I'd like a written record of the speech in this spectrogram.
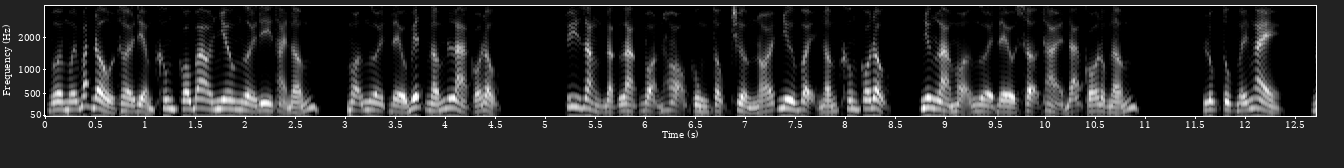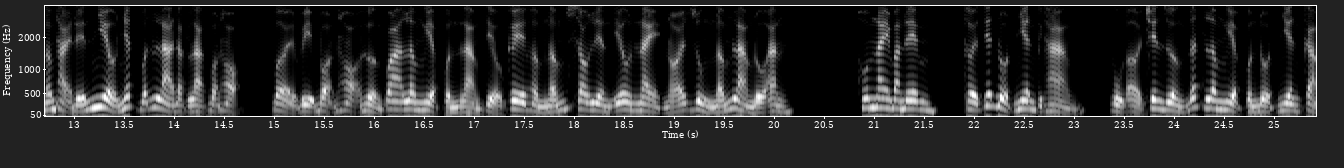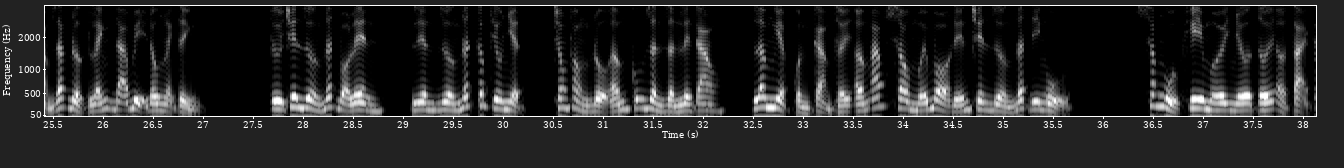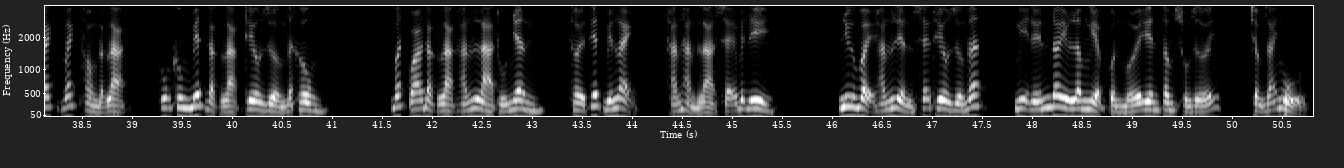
Vừa mới bắt đầu thời điểm không có bao nhiêu người đi thải nấm, mọi người đều biết nấm là có độc. Tuy rằng đặc lạc bọn họ cùng tộc trưởng nói như vậy nấm không có độc, nhưng là mọi người đều sợ thải đã có độc nấm. Lục tục mấy ngày, nấm thải đến nhiều nhất vẫn là đặc lạc bọn họ, bởi vì bọn họ hưởng qua lâm nghiệp quần làm tiểu kê hầm nấm sau liền yêu này nói dùng nấm làm đồ ăn. Hôm nay ban đêm, thời tiết đột nhiên kịch hàng, ngủ ở trên giường đất lâm nghiệp quần đột nhiên cảm giác được lãnh đã bị đông lạnh tỉnh. Từ trên giường đất bò lên, liền giường đất cấp tiêu nhiệt, trong phòng độ ấm cũng dần dần lên cao, lâm nghiệp quần cảm thấy ấm áp sau mới bò đến trên giường đất đi ngủ. Sắp ngủ khi mới nhớ tới ở tại cách vách phòng đặc lạc, cũng không biết đặc lạc thiêu giường đất không. Bất quá đặc lạc hắn là thú nhân, thời tiết biến lạnh, hắn hẳn là sẽ biết đi. Như vậy hắn liền sẽ thiêu giường đất, nghĩ đến đây lâm nghiệp quần mới yên tâm xuống dưới, chậm rãi ngủ.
